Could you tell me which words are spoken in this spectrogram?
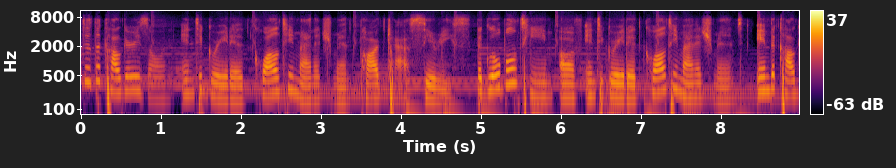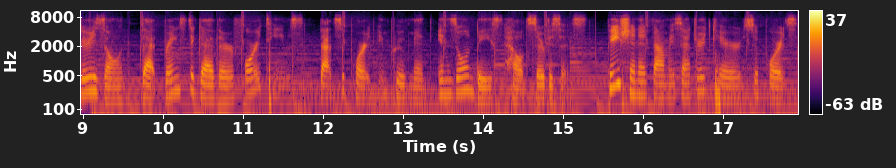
to the Calgary Zone Integrated Quality Management podcast series, the global team of integrated quality management in the Calgary Zone that brings together four teams that support improvement in zone based health services. Patient and family centered care supports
